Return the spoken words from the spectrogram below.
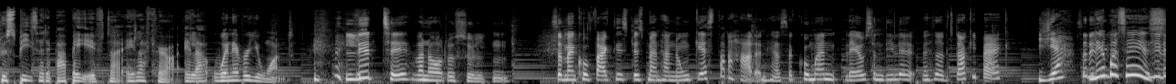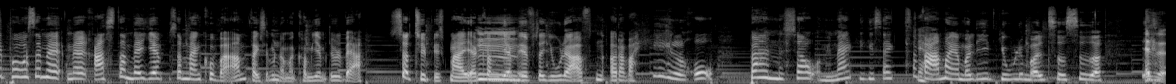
du spiser det bare bagefter, eller før, eller whenever you want. Lyt til, hvornår du er sulten. Så man kunne faktisk, hvis man har nogle gæster, der har den her, så kunne man lave sådan en lille, hvad hedder det, doggy bag? Ja, Så det er lige en præcis. lille pose med, med rester med hjem, som man kunne varme. For eksempel, når man kom hjem. Det ville være så typisk mig. Jeg kom mm. hjem efter juleaften, og der var helt ro. Børnene sov, og min mand gik i seng. Så ja. varmer jeg mig lige et julemåltid sidder. Altså,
